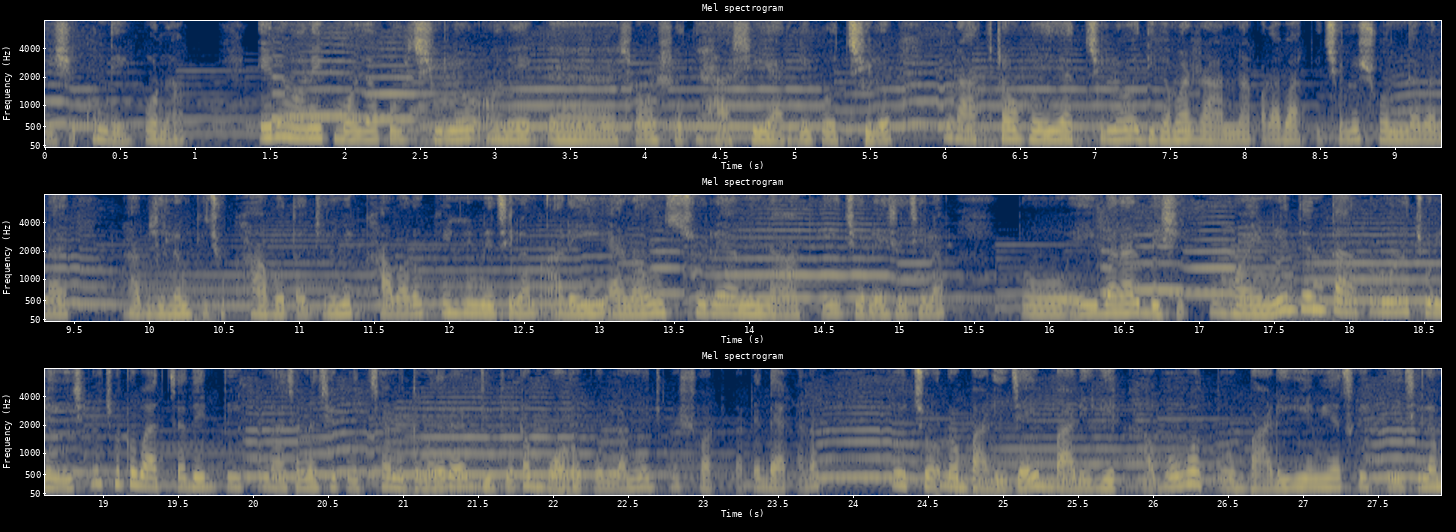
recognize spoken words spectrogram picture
বেশিক্ষণ দেখব না। এরা অনেক মজা করছিল, অনেক সবার সাথে হাসি আর্গি করছিল। তো রাতটাও হয়ে যাচ্ছিল, এদিকে আমার রান্না করা বাকি ছিল। সন্ধ্যাবেলায় ভাবছিলাম কিছু খাব, তার জন্য আমি খাবারও কিনে এনেছিলাম। আর এই অ্যানাউন্স চলে আমি না খেয়েই চলে এসেছিলাম। তো এইবার আর বেশিক্ষণ হয়নি দেন তারপর ওরা চলে গেছিল। ছোটো বাচ্চাদের দিয়ে একটু নাচানাচি করছে, আমি তোমাদের আর ভিডিওটা বড় করলাম না ওই জন্য শর্টকাটে দেখালাম। তো চলো বাড়ি যাই। বাড়ি গিয়ে খাব। তো বাড়ি গিয়ে আমি আজকে খেয়েছিলাম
